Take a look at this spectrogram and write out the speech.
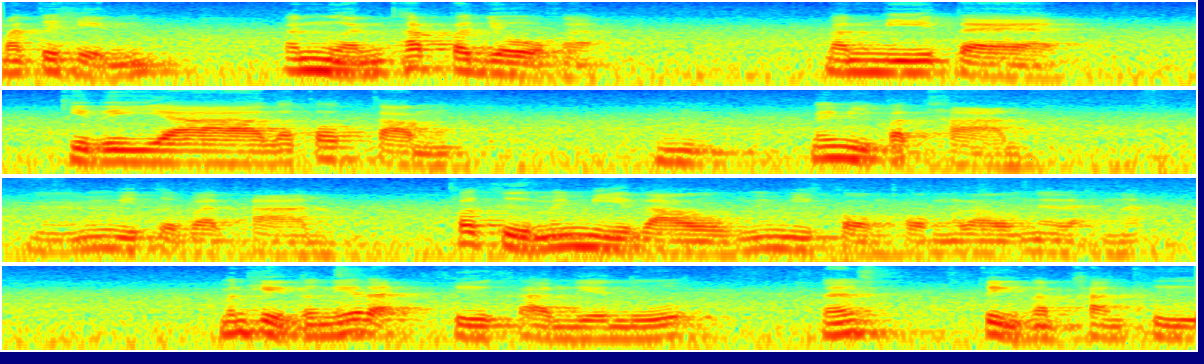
มันจะเห็น มันเหมือนทัดประโยคอะ่ะมันมีแต่กิริยาแล้วก็กรรม ไม่มีประธาน ไม่มีตัวประธาน ก็คือไม่มีเราไม่มีของของเราเนี่ยแหละนะมันเห็นตรงนี้แหละ คือการเรียนรู้นั้นสิ่งสำคัญคือ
